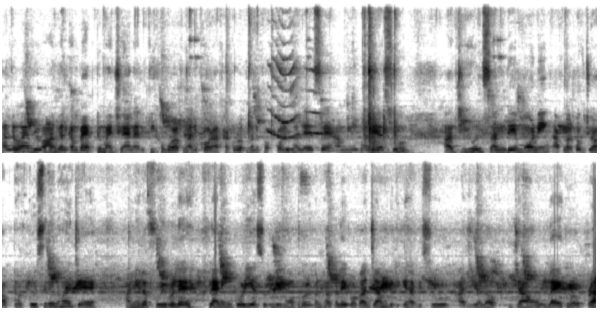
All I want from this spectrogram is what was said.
Hello' everyone welcome back to my channel কি খবৰ আপোনালোকৰ? আশা কৰোঁ আপোনালোক সকলো ভালে আছে আমিও ভালে আছোঁ। আজি হ'ল ছানডে মৰ্ণিং আপোনালোকক যোৱা সপ্তাহত কৈছিলোঁ নহয় যে আমি অলপ ফুৰিবলৈ প্লেনিং কৰি আছোঁ বুলি মই ভৰিখন ভাল পালেই ক'ৰবাত যাম গতিকে ভাবিছোঁ আজি অলপ যাওঁ ওলাই ঘৰৰ পৰা।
